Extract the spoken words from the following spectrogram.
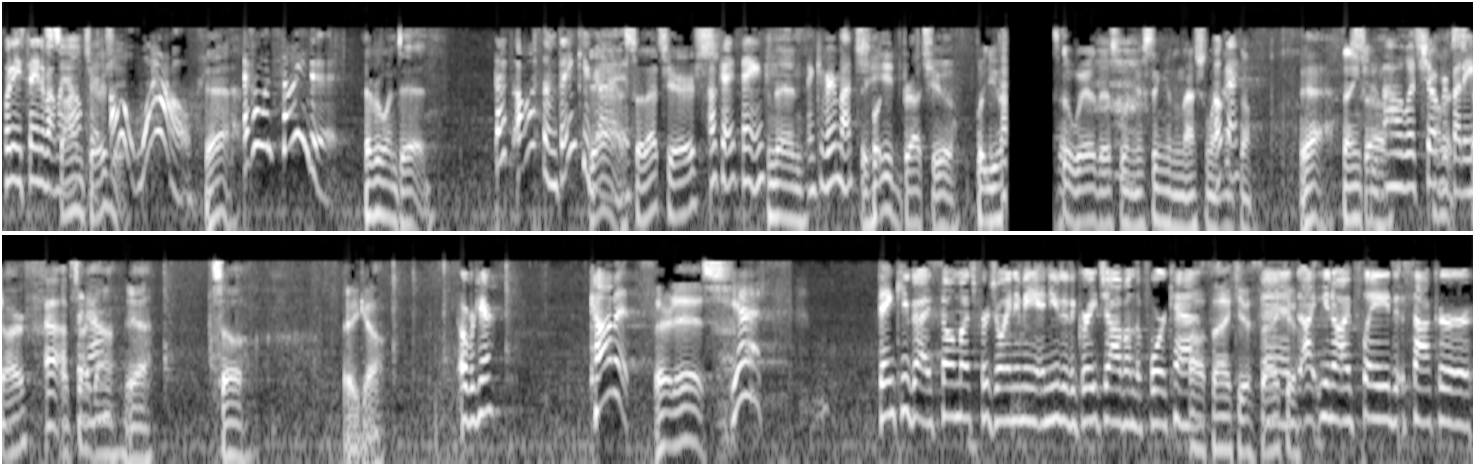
What are you saying about my outfit? jersey. Oh, wow. Yeah, Everyone signed it. everyone did. That's awesome. Thank you Yeah, guys. so that's yours. Okay, thanks. And then Thank you very much. Shahid brought you. But you have to wear this when you're singing the national Okay. anthem. Yeah. Thank so, you. Oh, let's show everybody. Scarf, Uh, upside down? Yeah. So, there you go. Over here. Comets. There it is. Yes. Thank you guys so much for joining me, and you did a great job on the forecast. Oh, thank you, thank and you. I, you know, I played soccer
